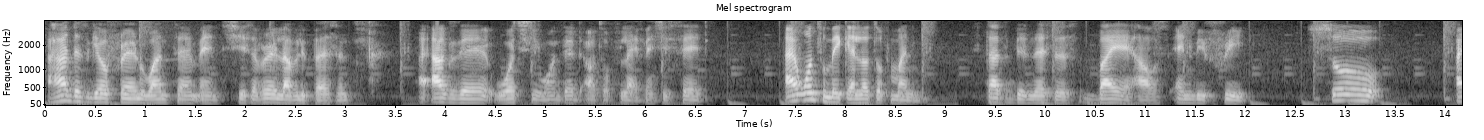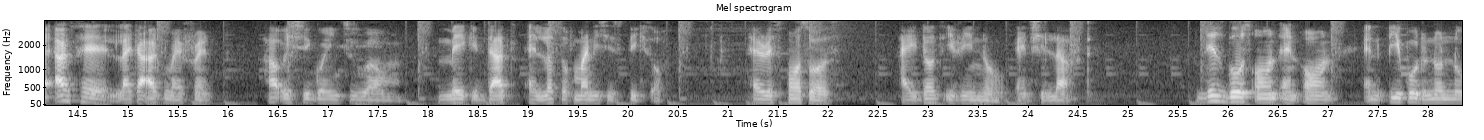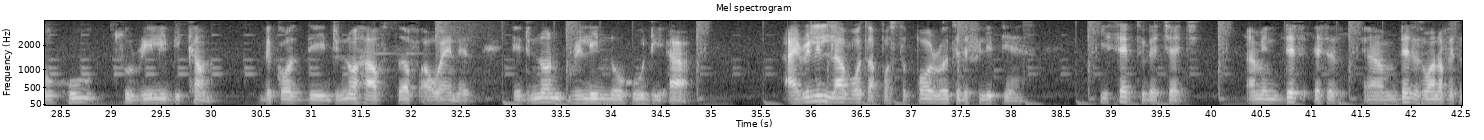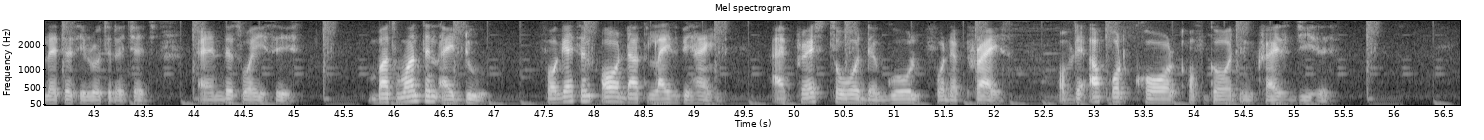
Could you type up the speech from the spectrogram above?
I had this girlfriend one time, and she's a very lovely person. I asked her what she wanted out of life, and she said, I want to make a lot of money, start businesses, buy a house, and be free. So I asked her, like I asked my friend, how is she going to um, make that a lot of money she speaks of? Her response was, I don't even know, and she laughed. This goes on and on, and people do not know who to really become because they do not have self awareness. They do not really know who they are. I really love what Apostle Paul wrote to the Philippians. He said to the church, I mean, this is his, um, this is one of his letters he wrote to the church, and that's what he says. But one thing I do, forgetting all that lies behind, I press toward the goal for the prize of the upward call of God in Christ Jesus.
